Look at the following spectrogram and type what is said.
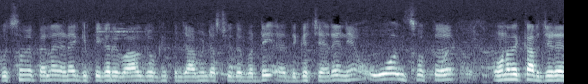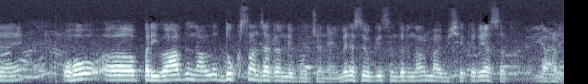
ਕੁਝ ਸਮੇਂ ਪਹਿਲਾਂ ਜਿਹੜਾ ਗਿੱਪੀ ਗਰੇਵਾਲ ਜੋ ਕਿ ਪੰਜਾਬ ਇੰਡਸਟਰੀ ਦੇ ਵੱਡੇ ਅ, ਦਿੱਗਜ ਚਿਹਰੇ ਨੇ ਉਹ ਇਸ ਵਕਤ ਉਹਨਾਂ ਦੇ ਘਰ ਜਿਹੜੇ ਨੇ ਉਹ ਪਰਿਵਾਰ ਦੇ ਨਾਲ ਦੁੱਖ ਸਾਂਝਾ ਕਰਨ ਲਈ ਪਹੁੰਚੇ ਨੇ। ਮੇਰੇ ਸਹਿਯੋਗੀ ਸਿੰਦਰ ਨਾਲ ਮੈਂ ਅਭਿਸ਼ੇਕ ਰਿਆਸਤ ਮੋਹਾਲੀ।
